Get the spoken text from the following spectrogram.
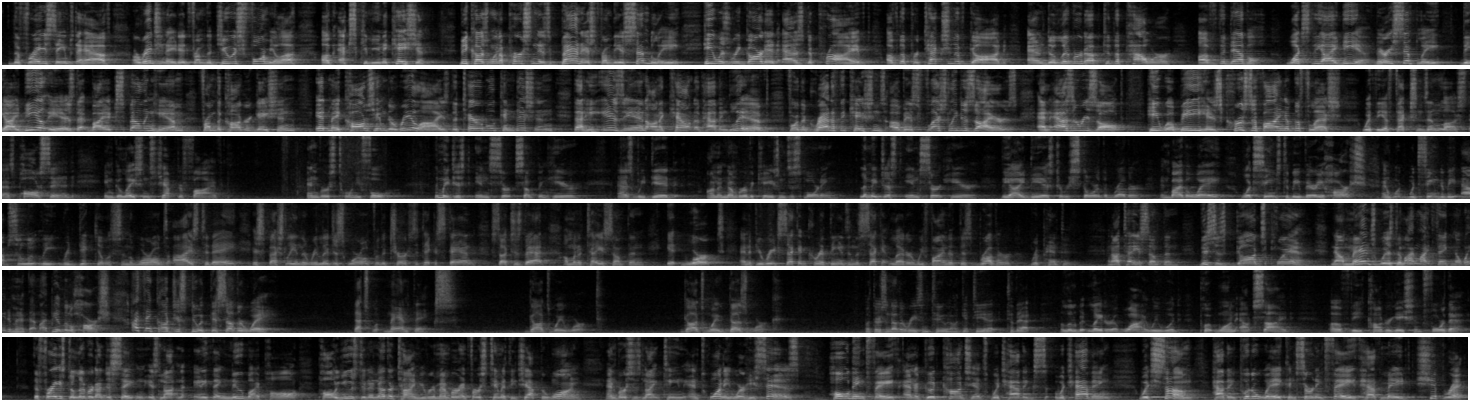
The phrase seems to have originated from the Jewish formula of excommunication. Because when a person is banished from the assembly, he was regarded as deprived of the protection of God and delivered up to the power of the devil. What's the idea? Very simply, the idea is that by expelling him from the congregation, it may cause him to realize the terrible condition that he is in on account of having lived for the gratifications of his fleshly desires, and as a result, he will be his crucifying of the flesh with the affections and lust, as Paul said in Galatians chapter 5 and verse 24. Let me just insert something here, as we did on a number of occasions this morning. Let me just insert here the idea is to restore the brother. And by the way, what seems to be very harsh and what would seem to be absolutely ridiculous in the world's eyes today, especially in the religious world, for the church to take a stand such as that, I'm going to tell you something. It worked. And if you read Second Corinthians in the second letter, we find that this brother repented. And I'll tell you something, this is God's plan. Now, man's wisdom, I might think, no, wait a minute, that might be a little harsh. I think I'll just do it this other way. That's what man thinks. God's way worked. God's way does work. But there's another reason too, and I'll get to, you, to that a little bit later of why we would put one outside of the congregation for that. The phrase delivered unto Satan is not anything new by Paul. Paul used it another time, you remember, in 1 Timothy chapter 1 and verses 19 and 20, where he says, holding faith and a good conscience, which having, which having, which some, having put away concerning faith, hath made shipwreck,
